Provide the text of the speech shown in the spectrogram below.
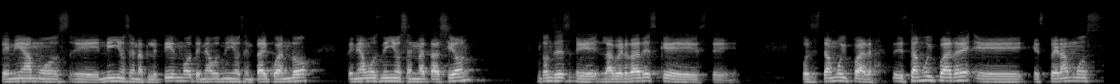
teníamos niños en atletismo, teníamos niños en taekwondo, teníamos niños en natación. Entonces, la verdad es que este, pues está muy padre, está muy padre. Eh, esperamos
